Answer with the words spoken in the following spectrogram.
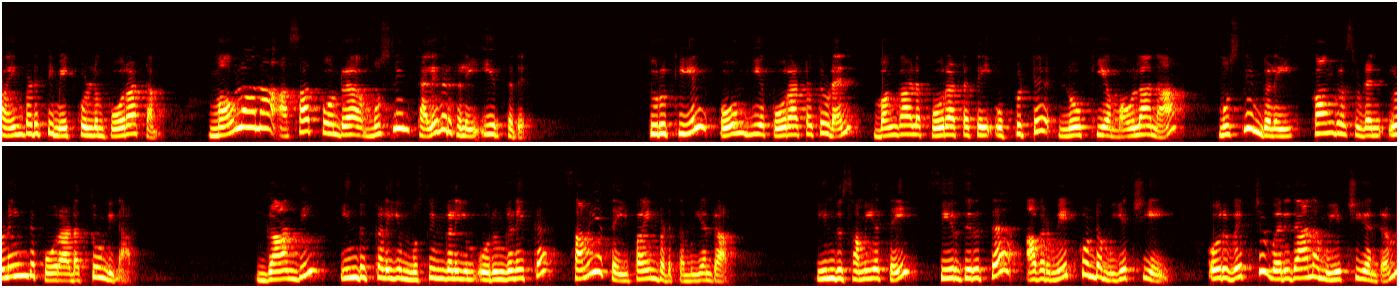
பயன்படுத்தி மேற்கொள்ளும் போராட்டம் மௌலானா அசாத் போன்ற முஸ்லிம் தலைவர்களை ஈர்த்தது. துருக்கியில் ஓங்கிய போராட்டத்துடன் வங்காள போராட்டத்தை ஒப்பிட்டு நோக்கிய மௌலானா முஸ்லிம்களை காங்கிரசுடன் இணைந்து போராட தூண்டினார். காந்தி இந்துக்களையும் முஸ்லிம்களையும் ஒருங்கிணைக்க சமயத்தை பயன்படுத்த முயன்றார். இந்து சமயத்தை சீர்திருத்த அவர் மேற்கொண்ட முயற்சியை ஒரு வெற்று வரிதான முயற்சி என்றும்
